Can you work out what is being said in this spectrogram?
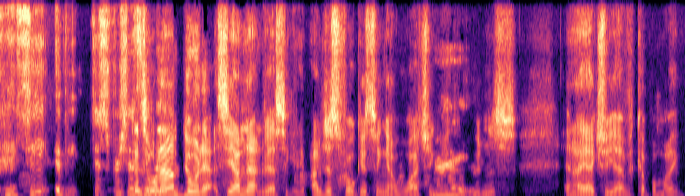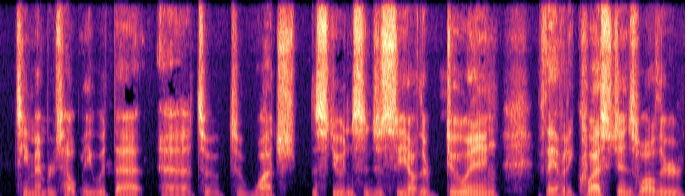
Okay, see, if you just for because when I'm doing that, see, I'm not investigating. I'm just focusing on watching my Right. students, and I actually have a couple of my team members help me with that uh, to to watch the students and just see how they're doing, if they have any questions while they're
